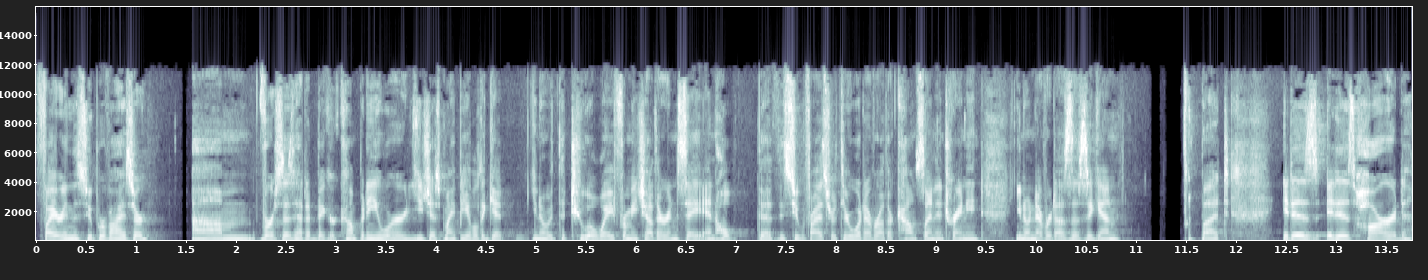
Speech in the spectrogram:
firing the supervisor um, versus at a bigger company where you just might be able to get you know the two away from each other and say and hope that the supervisor through whatever other counseling and training you know never does this again but it is it is hard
